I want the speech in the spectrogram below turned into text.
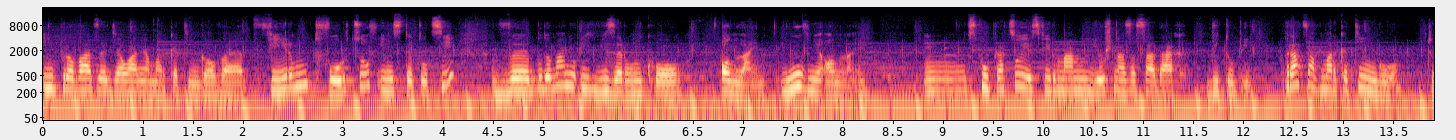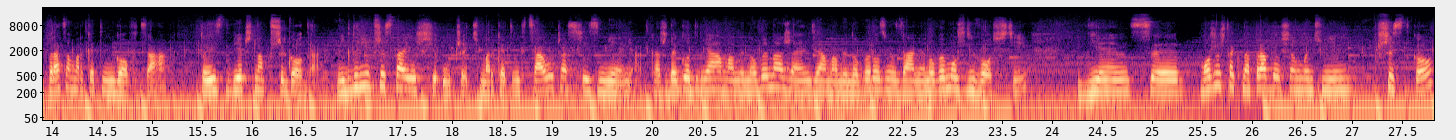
i prowadzę działania marketingowe firm, twórców, instytucji w budowaniu ich wizerunku online, głównie online. Mm, Współpracuję z firmami już na zasadach B2B. Praca w marketingu, czy praca marketingowca, to jest wieczna przygoda. Nigdy nie przestajesz się uczyć. Marketing cały czas się zmienia. Każdego dnia mamy nowe narzędzia, mamy nowe rozwiązania, nowe możliwości, więc y, możesz tak naprawdę osiągnąć w nim wszystko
